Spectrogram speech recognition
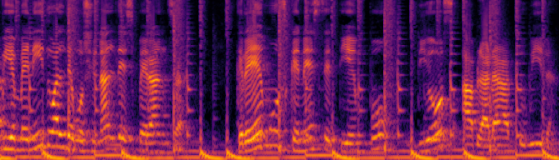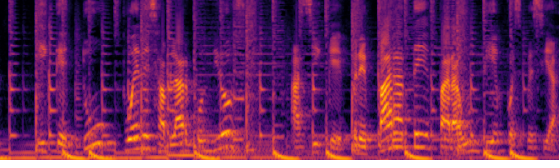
bienvenido al devocional de esperanza. Creemos que en este tiempo Dios hablará a tu vida y que tú puedes hablar con Dios. Así que prepárate para un tiempo especial.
